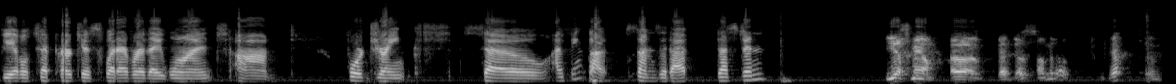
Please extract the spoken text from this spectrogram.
be able to purchase whatever they want um, for drinks. So I think that sums it up. Dustin? Yes, ma'am. Uh, that does sum it up. Yeah. Um,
